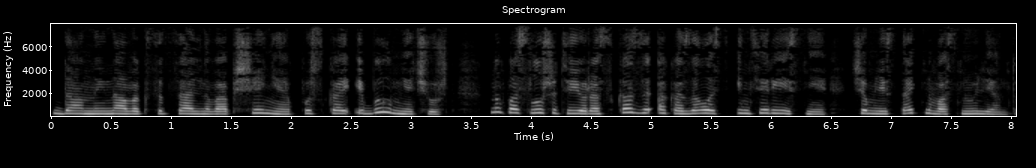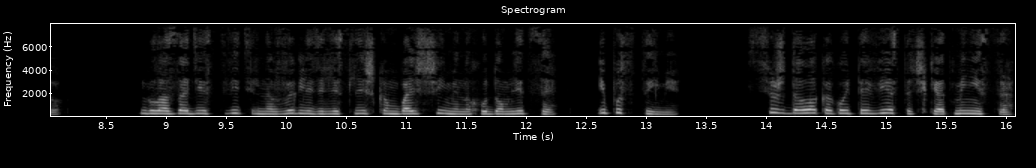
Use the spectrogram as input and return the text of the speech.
Данный навык социального общения, пускай и был мне чужд, но послушать ее рассказы оказалось интереснее, чем листать новостную ленту. Глаза действительно выглядели слишком большими на худом лице и пустыми. Все ждала какой-то весточки от министра.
